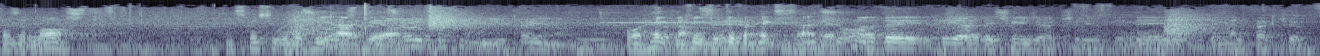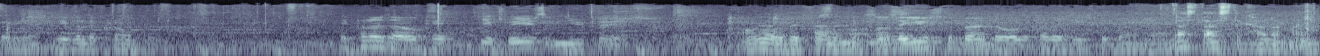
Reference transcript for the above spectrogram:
doesn't last, especially with the heat out here. Very different in the UK, you know. Well, heck, you think it's a different Hexis out here? No, they, they yeah they change actually. They they manufacture for here, even the chrome. The colors are okay. Yeah, 'cause we use it in the UK. I'm never a big fan of No, Hexis. they used to burn the old colors. Used to burn. Uh, That's that's the colour, man.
